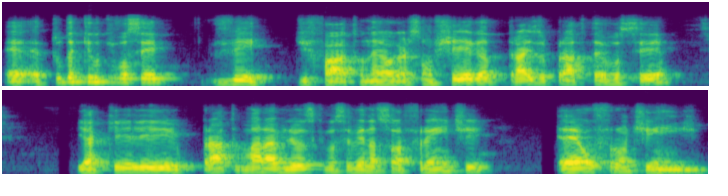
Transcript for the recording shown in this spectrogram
é, é tudo aquilo que você vê de fato, né? O garçom chega, traz o prato até você e aquele prato maravilhoso que você vê na sua frente é o front-end.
